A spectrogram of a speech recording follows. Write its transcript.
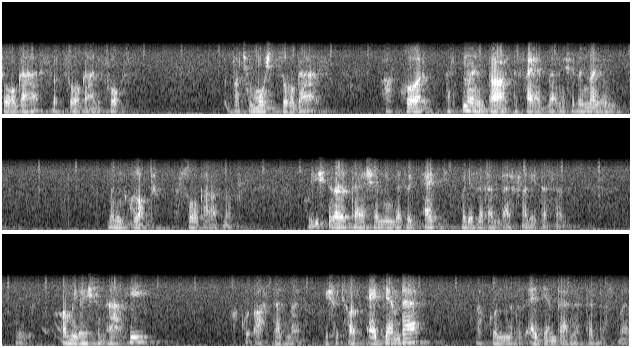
szolgálsz, vagy szolgálni fogsz, vagy ha most szolgálsz, akkor ezt nagyon tartsd a fejedben, és ez egy nagyon, nagyon alap a szolgálatnak. Hogy Isten előtt teljesen mindegy, hogy egy vagy ezer ember felé teszed amire Isten elhív, akkor azt tedd meg. És hogyha az egy ember, akkor az egy embernek tedd azt meg.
